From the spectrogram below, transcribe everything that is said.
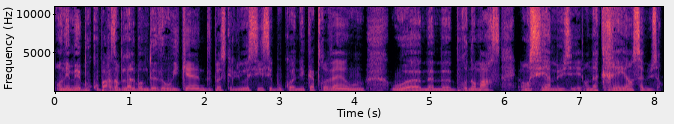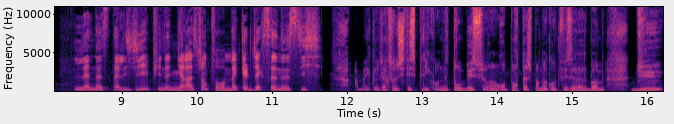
on aimait beaucoup, par exemple, l'album de The Weeknd, parce que lui aussi, c'est beaucoup années 80, ou, ou euh, même Bruno Mars. On s'est amusé, on a créé en s'amusant. La nostalgie, et puis une admiration pour Michael Jackson aussi. Ah, Michael Jackson, je t'explique. On est tombé sur un reportage pendant qu'on faisait l'album du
